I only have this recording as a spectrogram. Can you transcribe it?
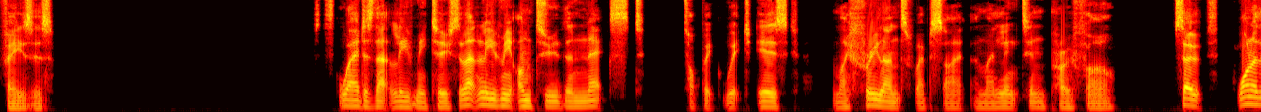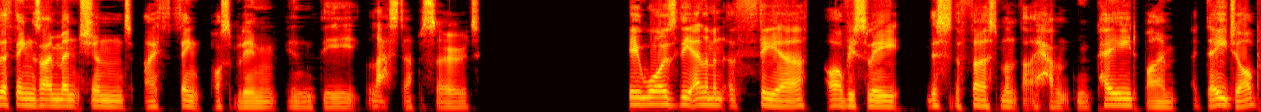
phases. Where does that leave me to? So that leaves me onto the next topic, which is my freelance website and my LinkedIn profile. So one of the things I mentioned, I think possibly in, in the last episode, it was the element of fear. Obviously, this is the first month that I haven't been paid by a day job.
